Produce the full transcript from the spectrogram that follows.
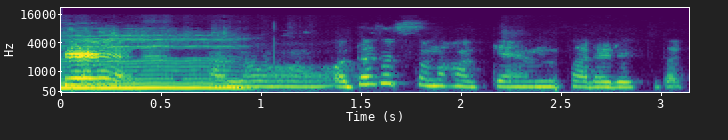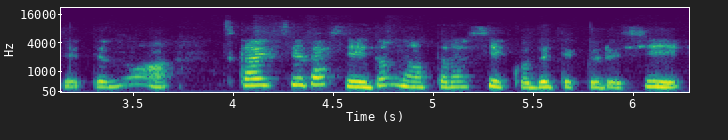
であの私たちその派遣される人たちっていうのは使い捨てだしどんどん新しい子出てくるし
